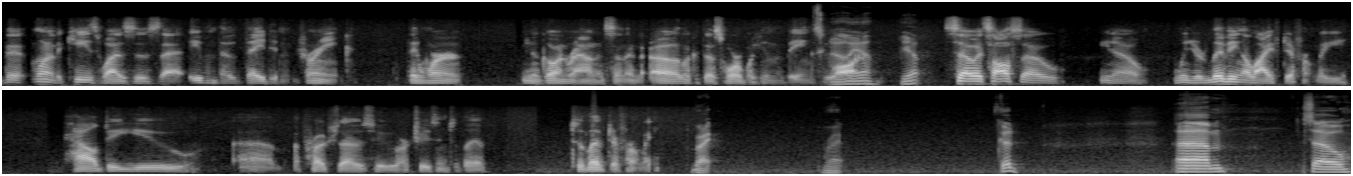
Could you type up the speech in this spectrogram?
the one of the keys was is that even though they didn't drink, they weren't you know going around and saying, "Oh, look at those horrible human beings who oh are." yeah. Yep. So it's also you know when you're living a life differently, how do you um, approach those who are choosing to live to live differently? right. Right. Good. Um so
